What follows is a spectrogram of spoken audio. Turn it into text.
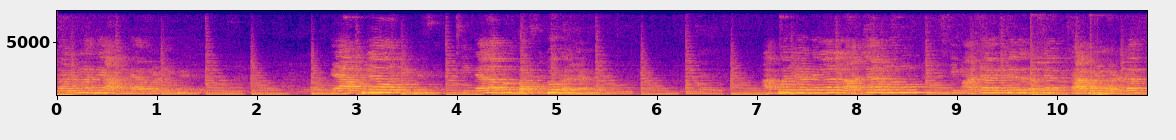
करणं हे आपल्यावर डिपेंड हे आपल्यावर डिपेंड की त्याला आपण बघतो कशा आपण जर त्याला लाचार म्हणू माझ्या आयुष्यात अशा का पण घडलं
